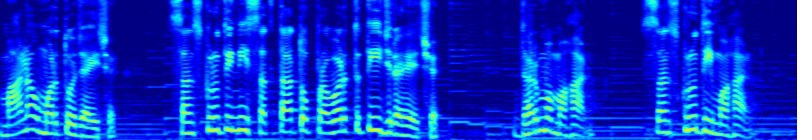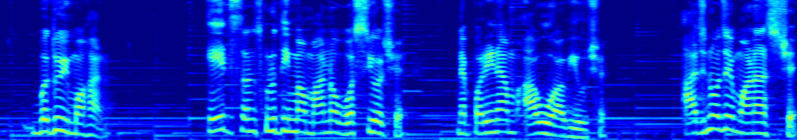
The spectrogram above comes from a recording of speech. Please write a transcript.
માનવ મરતો જાય છે. સંસ્કૃતિની સત્તા તો પ્રવર્તતી જ રહે છે. ધર્મ મહાન, સંસ્કૃતિ મહાન, બધુંય મહાન. એ જ સંસ્કૃતિમાં માનવ વસ્યો છે ને પરિણામ આવું આવ્યું છે. આજનો જે માણસ છે,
